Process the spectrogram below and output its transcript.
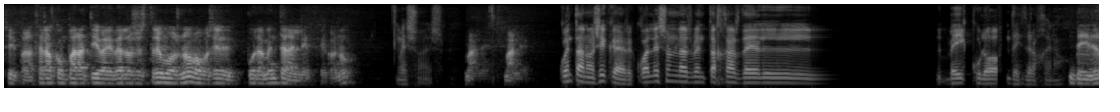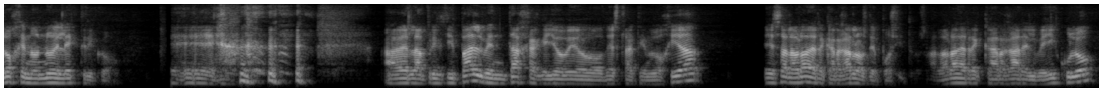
Sí, para hacer la comparativa y ver los extremos, ¿no? Vamos a ir puramente al eléctrico, ¿no? Eso es. Vale, vale. Cuéntanos, Iker, ¿cuáles son las ventajas del vehículo de hidrógeno? De hidrógeno no eléctrico. Eh, a ver, la principal ventaja que yo veo de esta tecnología es a la hora de recargar los depósitos. A la hora de recargar el vehículo,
